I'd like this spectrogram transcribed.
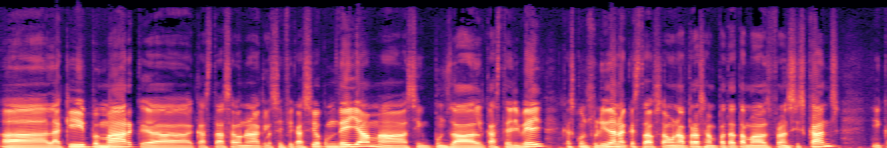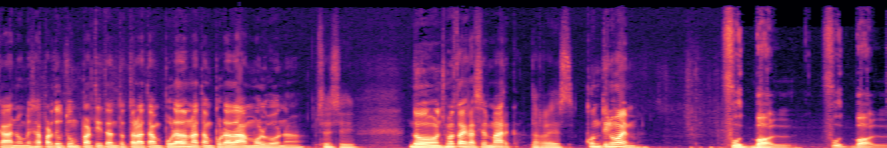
Uh, L'equip, Marc, uh, que està segon en la classificació, com dèiem, a 5 punts del Castellvell, que es consolida en aquesta segona plaça empatat amb els franciscans i que només ha perdut un partit en tota la temporada, una temporada molt bona. Sí, sí, Doncs moltes gràcies, Marc. de res. Continuem. Futbol. Futbol.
